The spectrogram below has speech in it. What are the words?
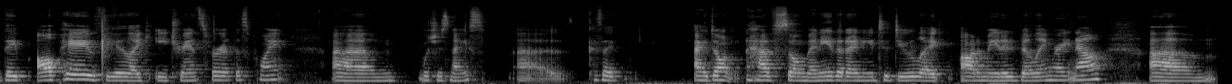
they all pay via like e transfer at this point um, which is nice because uh, I I don't have so many that I need to do like automated billing right now. Um,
